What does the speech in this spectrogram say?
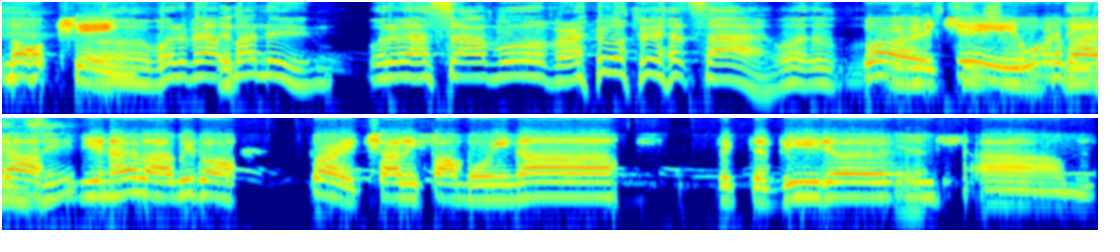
not keen. Oh, what about money? What about Samoa, bro? What about Sa? What, Bro, gee, what about us? lead-ins You know, like we got bro Charlie Faumuina, Victor Vito, um,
